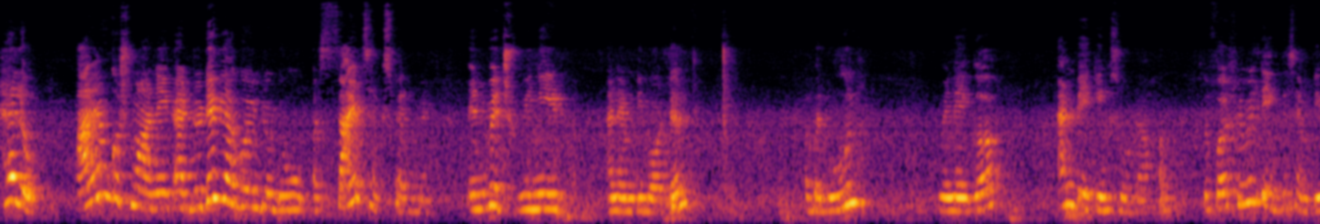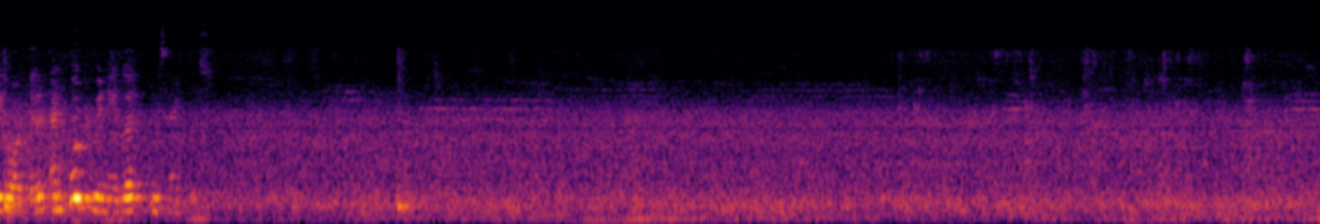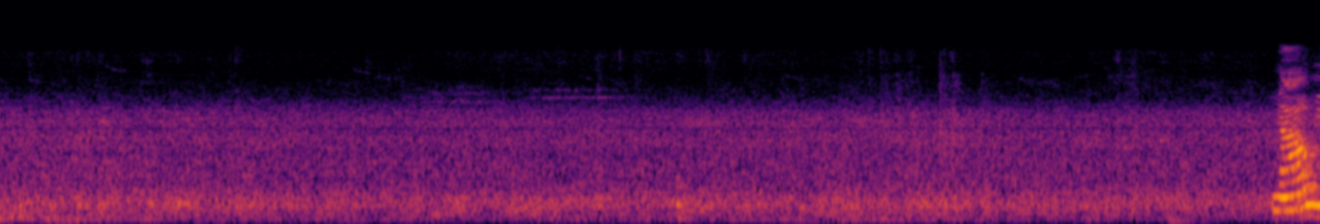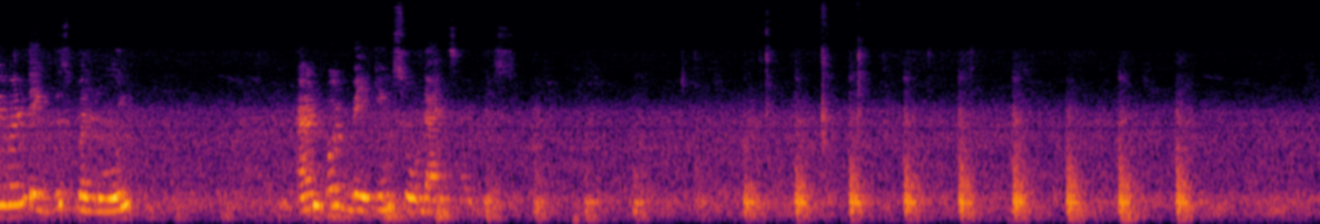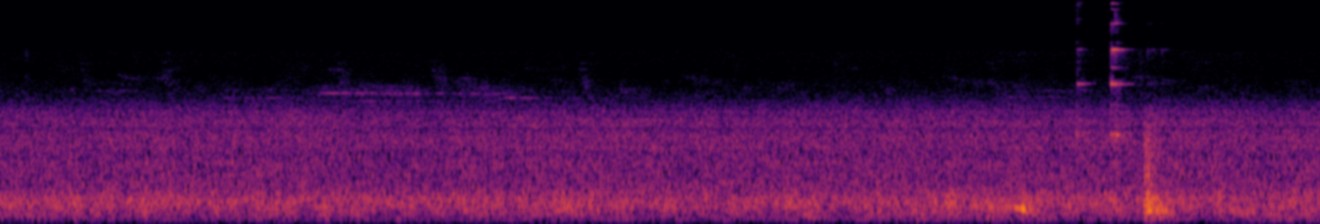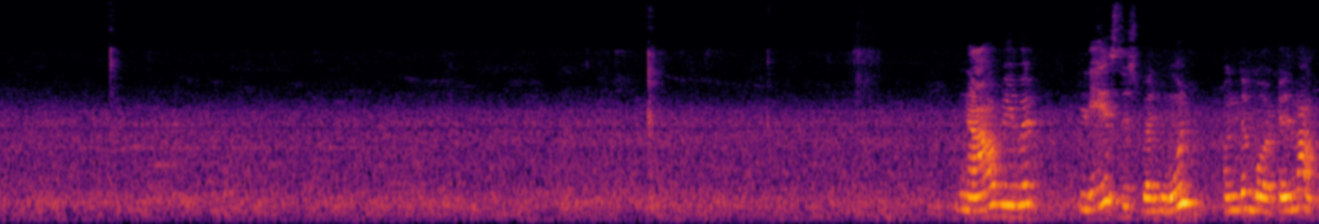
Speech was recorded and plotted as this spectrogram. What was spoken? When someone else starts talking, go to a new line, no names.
Hello, I am Kush Manek and today we are going to do a science experiment in which we need an empty bottle, a balloon, vinegar and baking soda. So first we will take this empty bottle and put vinegar inside this. Now we will take this balloon and put baking soda inside this. Now we will place this balloon on the bottle mouth.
